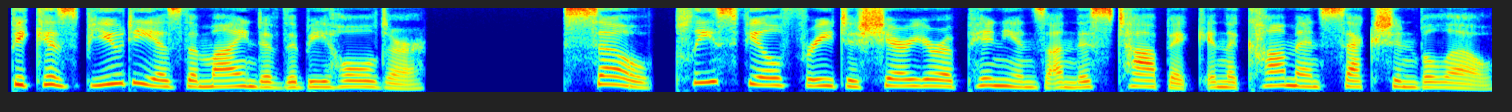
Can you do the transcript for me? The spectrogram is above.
Because beauty is the mind of the beholder. So, please feel free to share your opinions on this topic in the comments section below.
